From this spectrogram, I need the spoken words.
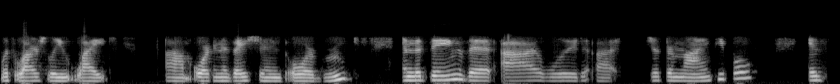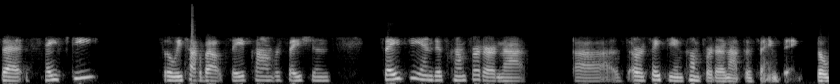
with largely white um, organizations or groups, and the thing that I would uh, just remind people is that safety. So we talk about safe conversations. Safety and discomfort are not uh, or safety and comfort are not the same thing. So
